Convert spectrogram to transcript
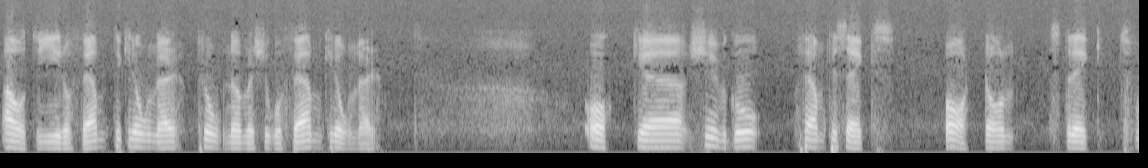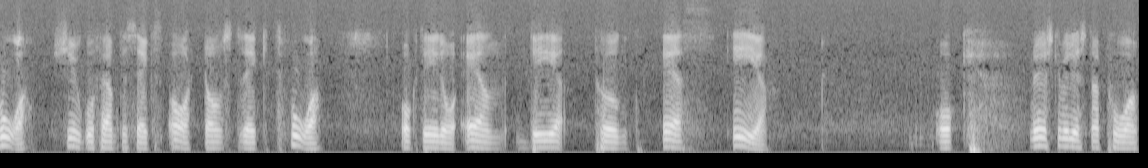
autogiro 50 kronor, provnummer 25 kronor. Och eh, 2056 18 2 2056 18-2 och det är då nd.se och nu ska vi lyssna på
